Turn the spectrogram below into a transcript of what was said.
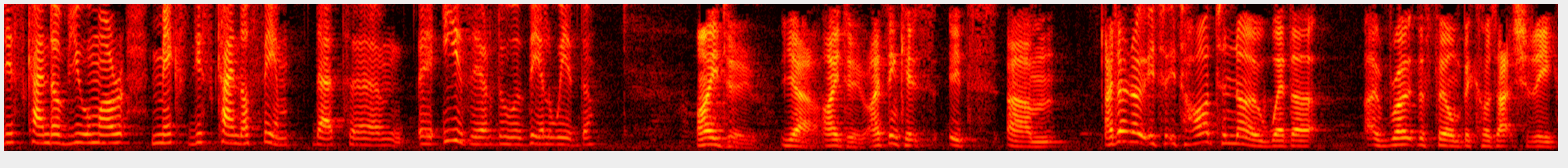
this kind of humor makes this kind of theme that um, uh, easier to deal with? I do. Yeah, I do. I think it's it's. Um, I don't know. It's it's hard to know whether I wrote the film because actually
